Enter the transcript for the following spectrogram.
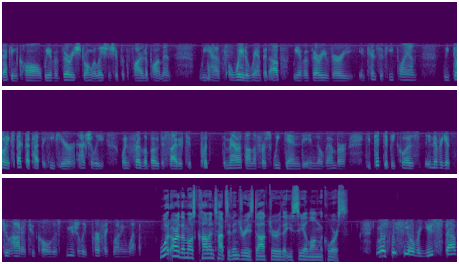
beck and call. We have a very strong relationship with the fire department. We have a way to ramp it up. We have a very, very intensive heat plan. We don't expect that type of heat here. Actually, when Fred Lebow decided to put the marathon the first weekend in November, he picked it because it never gets too hot or too cold. It's usually perfect running weather. What are the most common types of injuries, doctor, that you see along the course? You mostly see overuse stuff,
